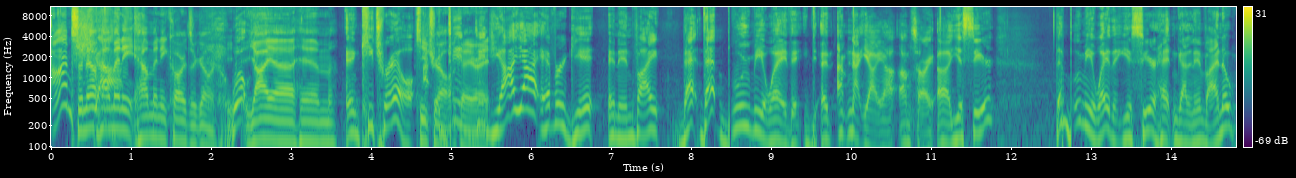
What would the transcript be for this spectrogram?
I'm So now, how many how many cards are going? Well- Yaya, him. And Kei'Trel. Kei'Trel, Did, okay, right. did Yaya ever get an invite? That that blew me away. That uh, I'm not Yaya. I'm sorry. Uh, Yasir. That blew me away that Yasir hadn't got an invite. I know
